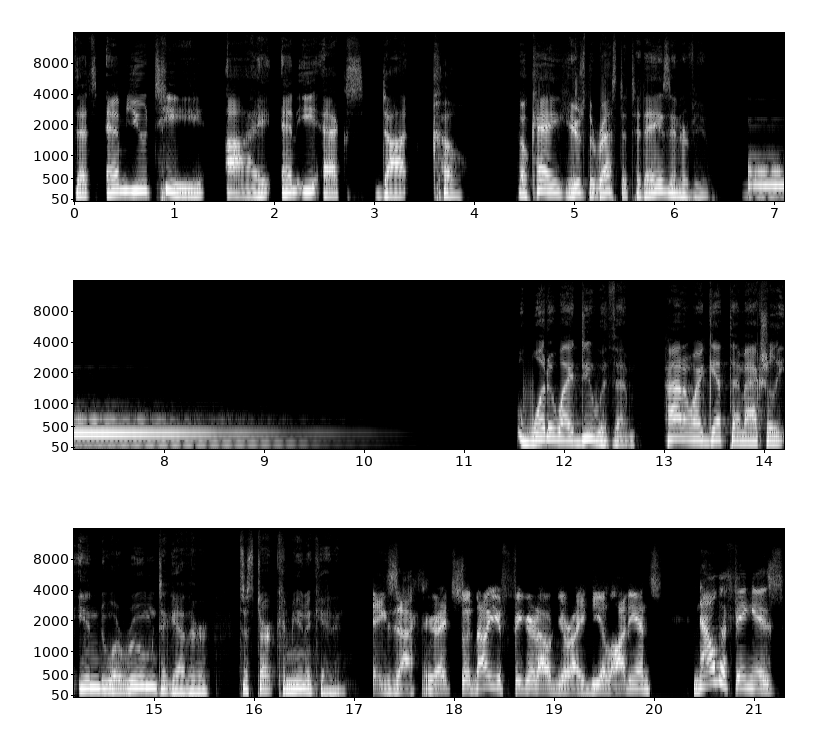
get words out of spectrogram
That's M U T I N E X dot co. Okay, here's the rest of today's interview. What do I do with them? How do I get them actually into a room together to start communicating? Exactly. Right. So now you've figured out your ideal audience. Now the thing is,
